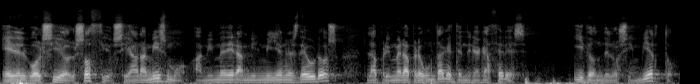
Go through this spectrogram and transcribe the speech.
en el bolsillo del socio. Si ahora mismo a mí me dieran mil millones de euros, la primera pregunta que tendría que hacer es ¿y dónde los invierto?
